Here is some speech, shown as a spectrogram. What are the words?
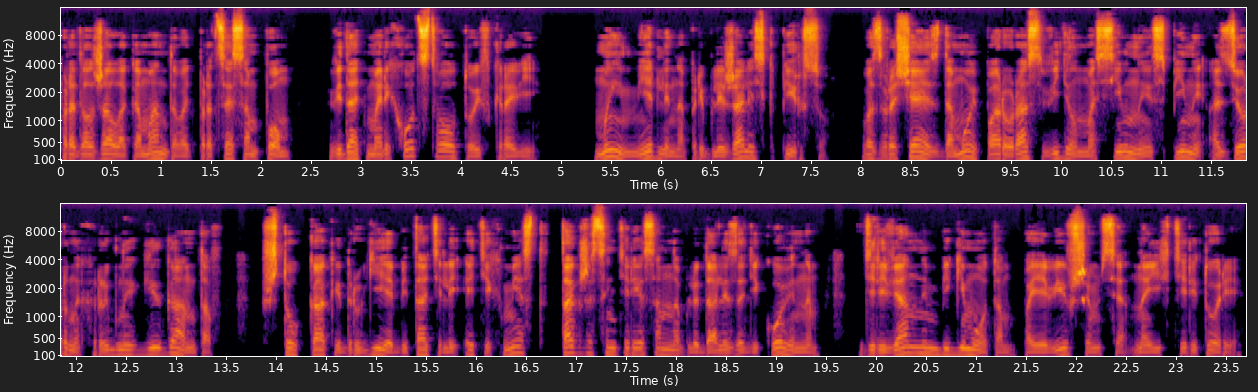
Продолжала командовать процессом пом. Видать, мореходство у той в крови. Мы медленно приближались к пирсу. Возвращаясь домой, пару раз видел массивные спины озерных рыбных гигантов, что, как и другие обитатели этих мест, также с интересом наблюдали за диковинным, деревянным бегемотом, появившимся на их территории.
